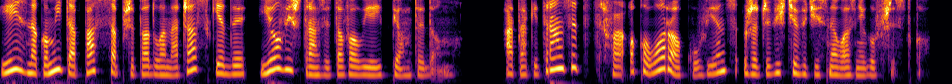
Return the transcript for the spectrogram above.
Jej znakomita passa przypadła na czas, kiedy Jowisz tranzytował jej piąty dom. A taki tranzyt trwa około roku, więc rzeczywiście wycisnęła z niego wszystko.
